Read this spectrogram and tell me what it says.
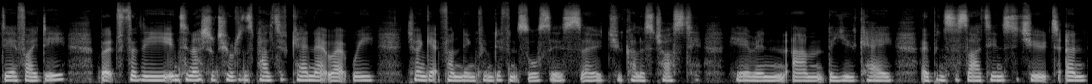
DFID, but for the International Children's Palliative Care Network, we try and get funding from different sources. So True Colours Trust here in um, the UK, Open Society Institute, and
